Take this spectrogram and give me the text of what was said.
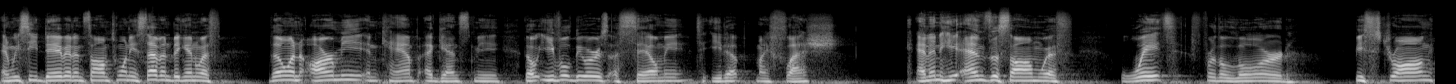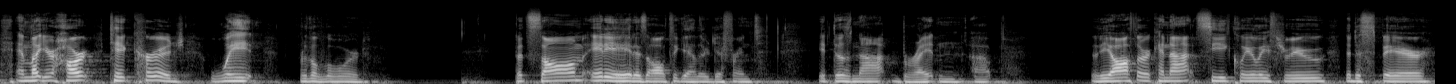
And we see David in Psalm 27 begin with, Though an army encamp against me, though evildoers assail me to eat up my flesh. And then he ends the psalm with, Wait for the Lord. Be strong and let your heart take courage. Wait for the Lord. But Psalm 88 is altogether different. It does not brighten up. The author cannot see clearly through the despair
